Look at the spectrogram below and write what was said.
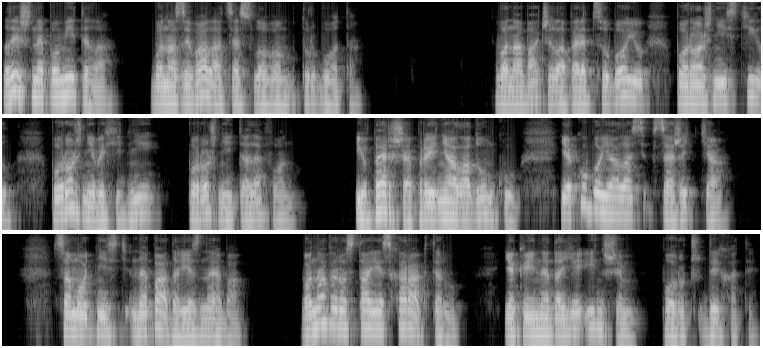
лиш не помітила, бо називала це словом турбота. Вона бачила перед собою порожній стіл, порожні вихідні, порожній телефон. І вперше прийняла думку, яку боялась все життя. Самотність не падає з неба, вона виростає з характеру, який не дає іншим поруч дихати.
